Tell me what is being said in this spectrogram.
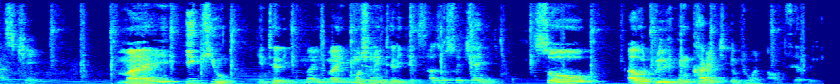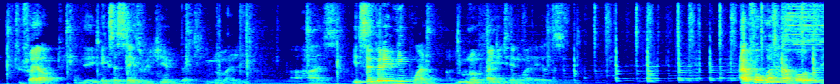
has changed. My EQ, my, my emotional intelligence has also changed. So I would really encourage everyone out there to try out the exercise regime that he normally uh, has. It's a very unique one. You will not find it anywhere else. I've forgotten about the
